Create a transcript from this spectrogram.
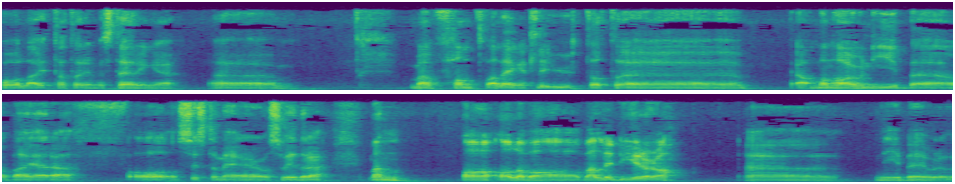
på å lete etter investeringer. men fant vel egentlig ut at ja, man har jo Nibe og BRF og Systemair osv. Men alle var veldig dyre, da. Uh, Nibe er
